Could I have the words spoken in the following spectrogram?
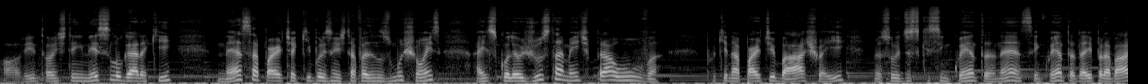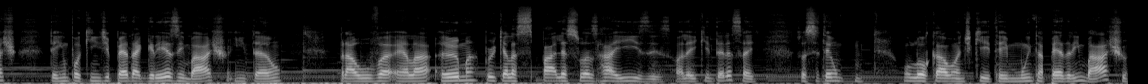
Ó, viu? Então a gente tem nesse lugar aqui, nessa parte aqui, por isso a gente está fazendo os muxões, a gente escolheu justamente para uva. Porque na parte de baixo aí, meu sogro disse que 50, né? 50 daí para baixo, tem um pouquinho de pedra gresa embaixo, então para uva ela ama porque ela espalha suas raízes. Olha aí que interessante. Se você tem um, um local onde que tem muita pedra embaixo,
